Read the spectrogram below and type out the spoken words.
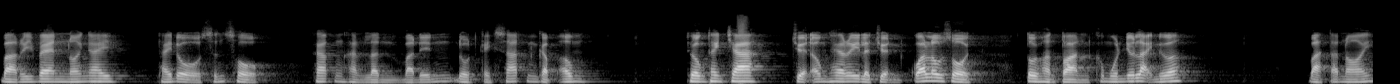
Bà Riven nói ngay, thái độ sấn sổ, khác hẳn lần bà đến đồn cảnh sát gặp ông. Thưa ông thanh tra, chuyện ông Harry là chuyện quá lâu rồi, tôi hoàn toàn không muốn nhớ lại nữa. Bà ta nói,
